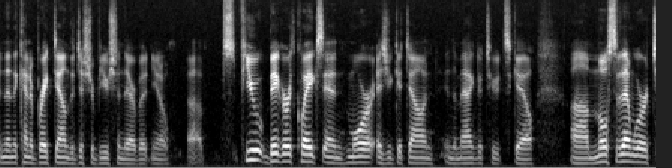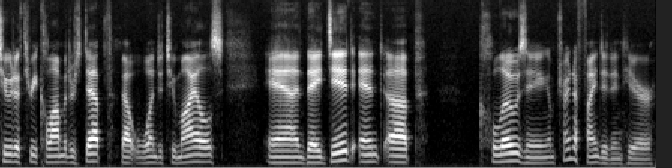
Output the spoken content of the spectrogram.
and then they kind of break down the distribution there. But, you know, uh, few big earthquakes and more as you get down in the magnitude scale. Um, most of them were 2 to 3 kilometers depth, about 1 to 2 miles. And they did end up closing. I'm trying to find it in here.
